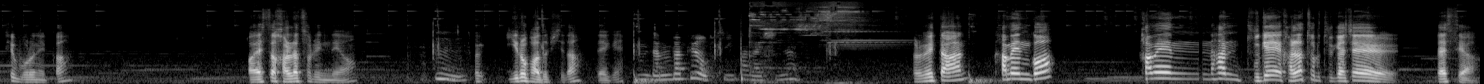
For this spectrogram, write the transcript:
혹시 모르니까. 아, 에서 갈라토리 있네요. 응. 그럼 2로 받읍시다, 4개. 음, 남바 필요 없으니까 날씨는 그럼 일단 카멘과 카멘 한 두 개, 갈라토르 두 개가 제일 베스트야.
